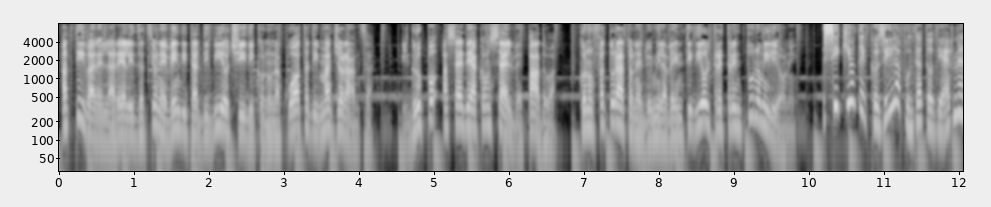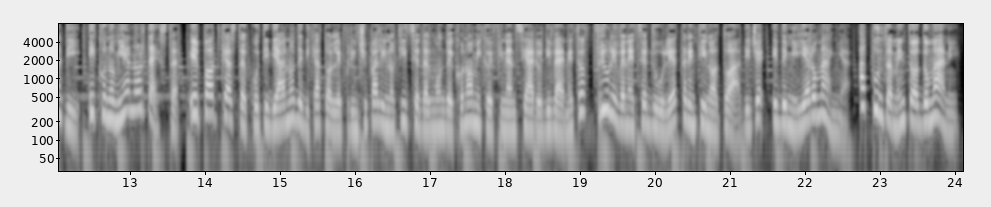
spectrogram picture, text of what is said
attiva nella realizzazione e vendita di biocidi con una quota di maggioranza. Il gruppo ha sede a Conselve, Padova, con un fatturato nel 2020 di oltre 31 milioni. Si chiude così la puntata odierna di Economia Nord-Est, il podcast quotidiano dedicato alle principali notizie dal mondo economico e finanziario di Veneto, Friuli Venezia Giulia, Trentino Alto Adige ed Emilia Romagna. Appuntamento a domani!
